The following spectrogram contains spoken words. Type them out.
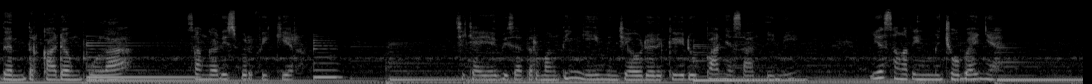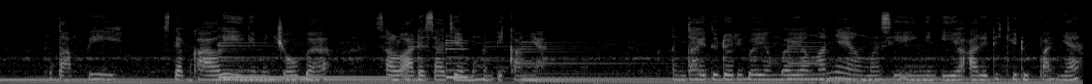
Dan terkadang pula, sang gadis berpikir, jika ia bisa terbang tinggi menjauh dari kehidupannya saat ini, ia sangat ingin mencobanya. Tetapi, setiap kali ingin mencoba, selalu ada saja yang menghentikannya. Entah itu dari bayang-bayangannya yang masih ingin ia ada di kehidupannya,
